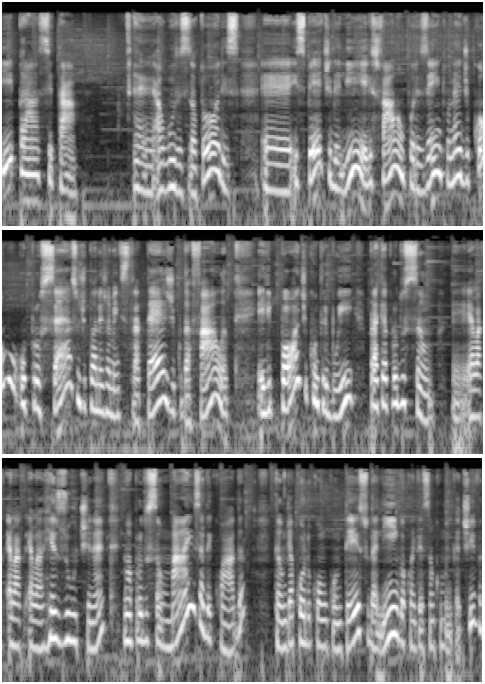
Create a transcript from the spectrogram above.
E para citar é, alguns desses autores, é, Spete e Deli, eles falam, por exemplo, né, de como o processo de planejamento estratégico da fala ele pode contribuir para que a produção ela, ela, ela resulte né, numa produção mais adequada, então, de acordo com o contexto da língua, com a intenção comunicativa,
